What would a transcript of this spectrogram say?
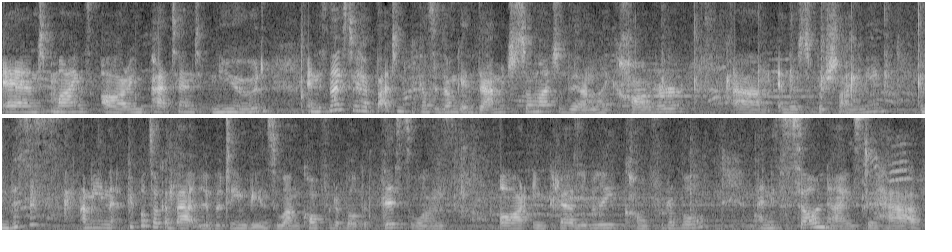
And mines are in patent nude. And it's nice to have patent because they don't get damaged so much. They are like harder um, and they're super shiny. And this is I mean people talk about Louboutin being so uncomfortable but these ones are incredibly comfortable. And it's so nice to have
